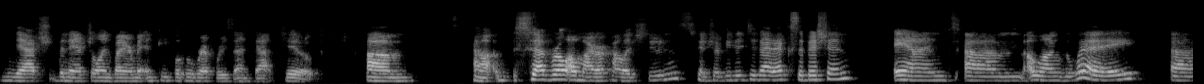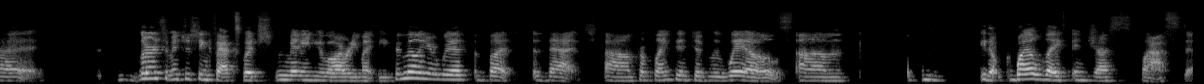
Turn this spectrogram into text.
nat the natural environment and people who represent that too. Um, uh, several Elmira College students contributed to that exhibition. And um, along the way, uh, learned some interesting facts, which many of you already might be familiar with, but that um, from plankton to blue whales, um, you know, wildlife ingests plastic.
